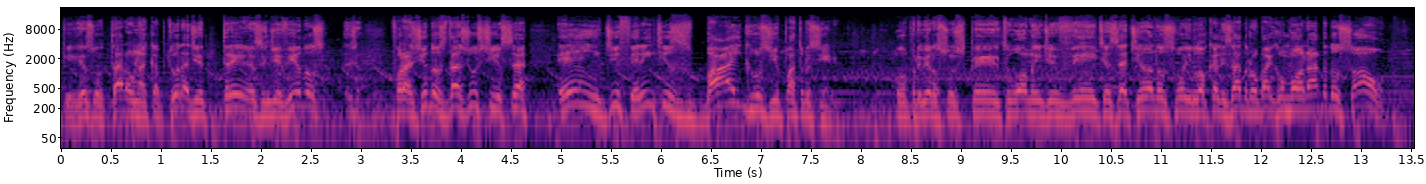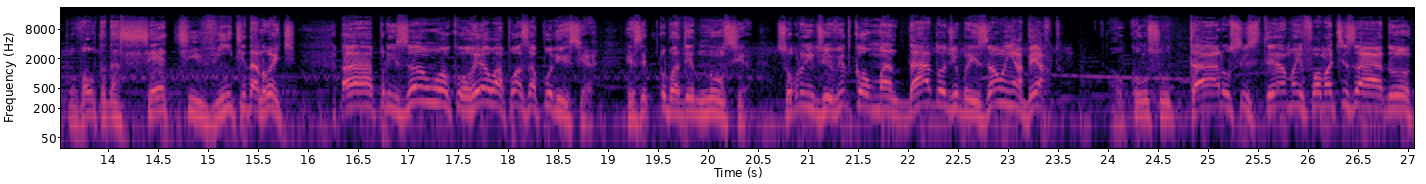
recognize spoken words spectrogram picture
que resultaram na captura de três indivíduos foragidos da justiça em diferentes bairros de patrocínio. O primeiro suspeito, o homem de 27 anos, foi localizado no bairro Morada do Sol por volta das 7h20 da noite. A prisão ocorreu após a polícia receber uma denúncia sobre um indivíduo com mandado de prisão em aberto. Ao consultar o sistema informatizado,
